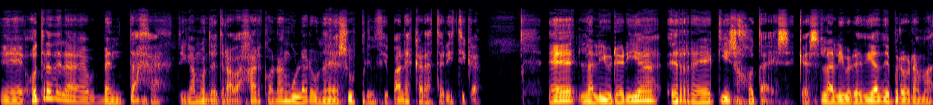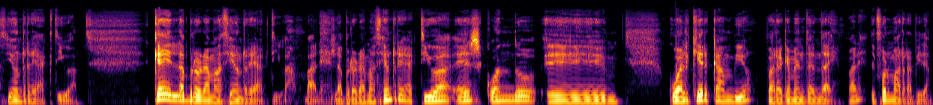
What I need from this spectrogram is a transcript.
Eh, otra de las ventajas, digamos, de trabajar con Angular, una de sus principales características, es la librería RxJS, que es la librería de programación reactiva. ¿Qué es la programación reactiva? Vale, la programación reactiva es cuando cualquier cambio, para que me entendáis, ¿vale? De forma rápida.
